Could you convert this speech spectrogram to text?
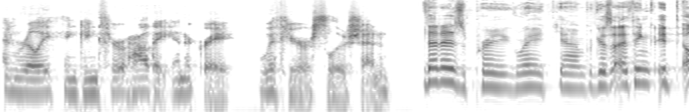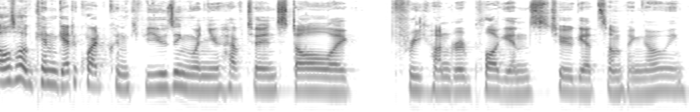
and really thinking through how they integrate with your solution. That is pretty great yeah because i think it also can get quite confusing when you have to install like 300 plugins to get something going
